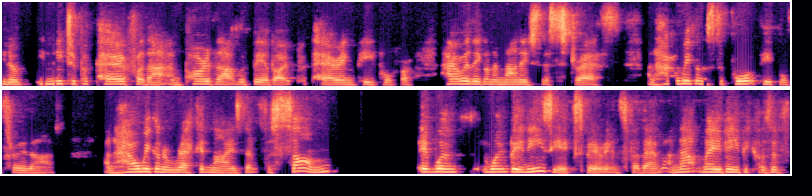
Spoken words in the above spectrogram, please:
you know, you need to prepare for that. And part of that would be about preparing people for how are they going to manage this stress and how are we going to support people through that? And how are we going to recognize that for some it won't it won't be an easy experience for them and that may be because of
